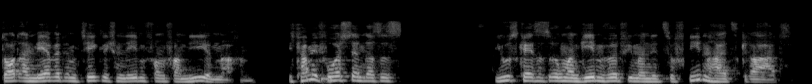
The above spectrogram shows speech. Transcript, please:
dort einen Mehrwert im täglichen Leben von Familien machen. Ich kann mir vorstellen, dass es Use Cases irgendwann geben wird, wie man den Zufriedenheitsgrad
